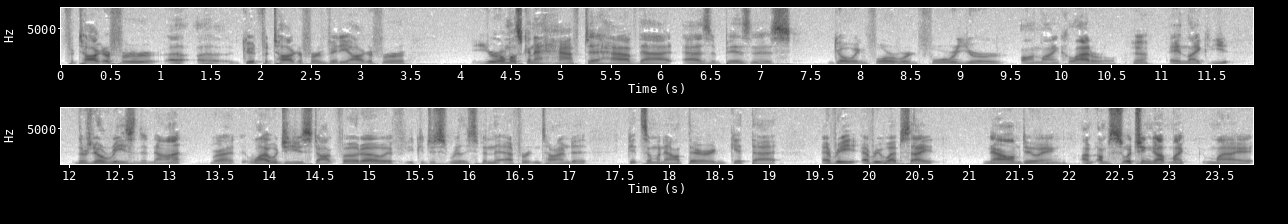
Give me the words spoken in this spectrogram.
photographer, uh, a good photographer and videographer, you're almost going to have to have that as a business going forward for your online collateral. Yeah. And like you, there's no reason to not. Right. Why would you use stock photo if you could just really spend the effort and time to get someone out there and get that? Every every website now I'm doing, I'm, I'm switching up my my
